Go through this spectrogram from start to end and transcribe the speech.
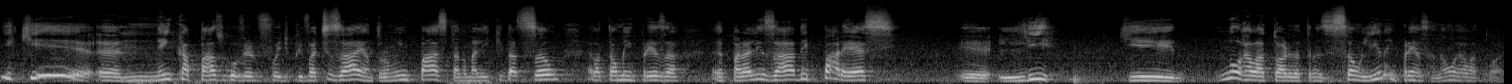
e que é, nem capaz o governo foi de privatizar, entrou no impasse, está numa liquidação, ela está uma empresa é, paralisada e parece, é, li que no relatório da transição, li na imprensa, não o relatório,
